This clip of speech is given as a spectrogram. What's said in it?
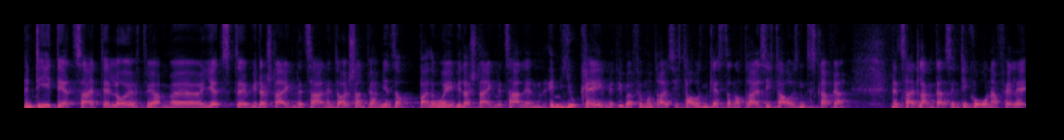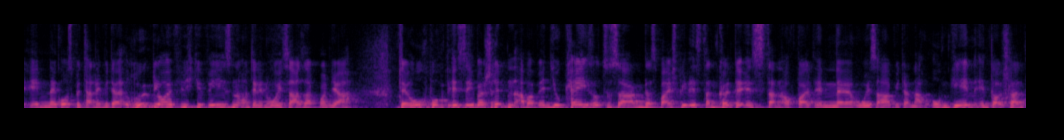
die derzeit äh, läuft. Wir haben äh, jetzt äh, wieder steigende Zahlen in Deutschland. Wir haben jetzt auch, by the way, wieder steigende Zahlen in UK mit über 35.000, gestern noch 30.000. Es gab ja eine Zeit lang, da sind die Corona-Fälle in Großbritannien wieder rückläufig gewesen und in den USA sagt man ja, der Hochpunkt ist überschritten, aber wenn UK sozusagen das Beispiel ist, dann könnte es dann auch bald in den USA wieder nach oben gehen. In Deutschland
